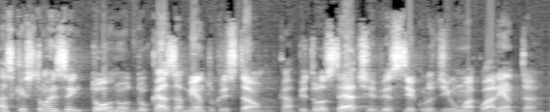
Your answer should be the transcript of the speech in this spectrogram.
As questões em torno do casamento cristão. Capítulo 7, versículos de 1 a 40.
